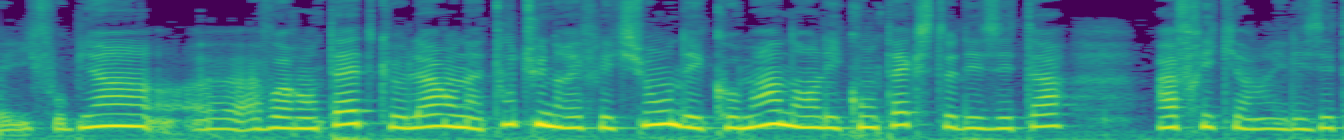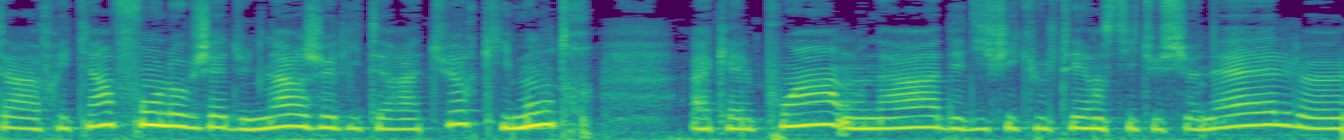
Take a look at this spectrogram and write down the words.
il faut bien avoir en tête que là, on a toute une réflexion des communs les contextes des États africains. Et les États africains font l'objet d'une large littérature qui montre à quel point on a des difficultés institutionnelles, euh,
